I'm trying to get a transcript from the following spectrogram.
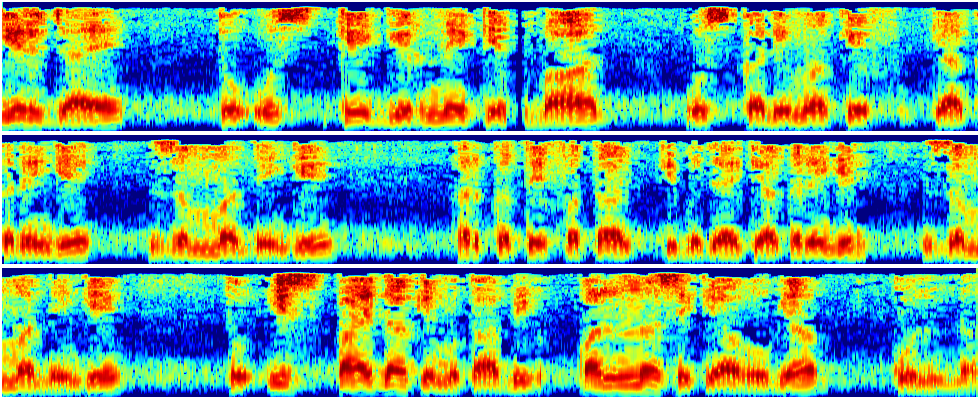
گر جائے، تو اس کے گرنے کے بعد اس کلمہ کے کیا کریں گے؟ ضمہ دیں گے۔ حرکت فتح کی بجائے کیا کریں گے؟ ضمہ دیں گے۔ تو اس قاعدہ کے مطابق قلنا سے کیا ہو گیا؟ قلنا۔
